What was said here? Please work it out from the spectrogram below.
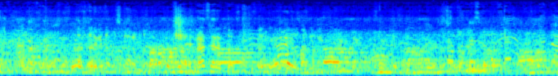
వచ్చాను స్ట్రైట్ మరి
